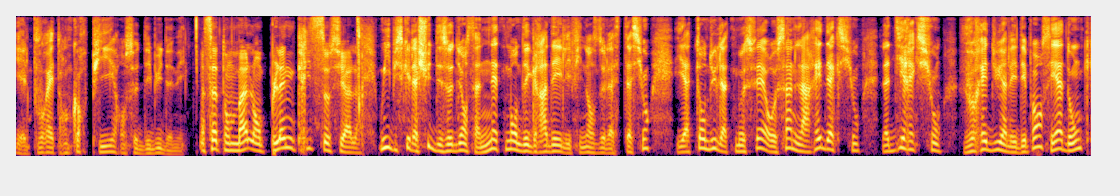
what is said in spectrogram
et elle pourrait être encore pire en ce début d'année. Ça tombe mal en pleine crise sociale. Oui, puisque la chute des audiences a nettement dégradé les finances de la station et a tendu l'atmosphère au sein de la rédaction. La direction veut réduire les dépenses et a donc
